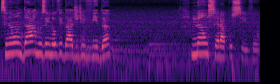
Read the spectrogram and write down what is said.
Se não andarmos em novidade de vida, não será possível.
